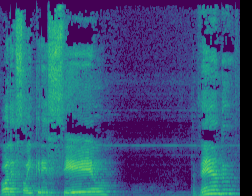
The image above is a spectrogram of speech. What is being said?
Olha só, e cresceu. Tá vendo?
